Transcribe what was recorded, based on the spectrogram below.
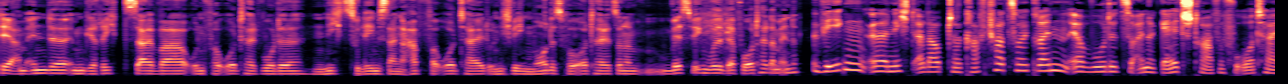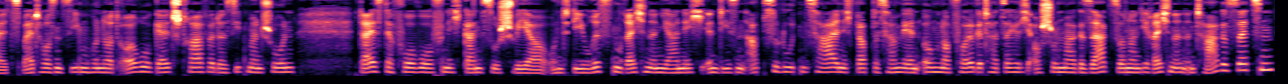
der am Ende im Gerichtssaal war und verurteilt wurde, nicht zu lebenslanger Haft verurteilt und nicht wegen Mordes verurteilt, sondern weswegen wurde der verurteilt am Ende? Wegen äh, nicht erlaubter Kraftfahrzeugrennen. Er wurde zu einer Geldstrafe verurteilt. 2700 Euro Geldstrafe, da sieht man schon, da ist der Vorwurf nicht ganz so schwer. Und die Juristen rechnen ja nicht in diesen absoluten Zahlen. Ich glaube, das haben wir in irgendeiner Folge tatsächlich auch schon mal gesagt, sondern die rechnen in Tagessätzen.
